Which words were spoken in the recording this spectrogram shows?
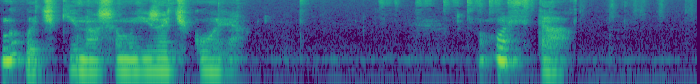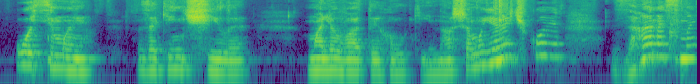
голочки нашому їжачкові. Ось так. Ось ми закінчили малювати голки нашому їжачкові. Зараз ми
